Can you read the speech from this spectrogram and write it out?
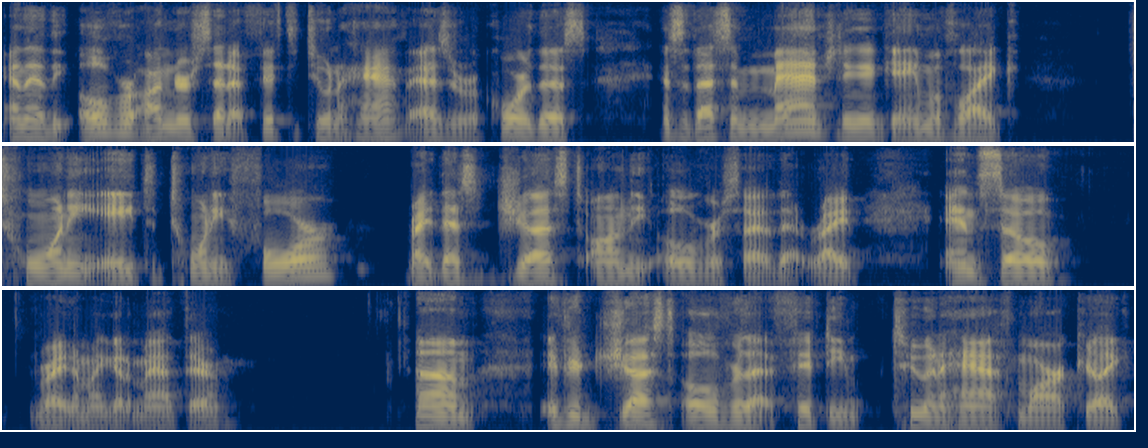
And they have the over under set at 52 and a half as we record this. And so that's imagining a game of like 28 to 24, right? That's just on the over side of that, right? And so, right, am I good at math there? Um, if you're just over that 52 and a half mark, you're like,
